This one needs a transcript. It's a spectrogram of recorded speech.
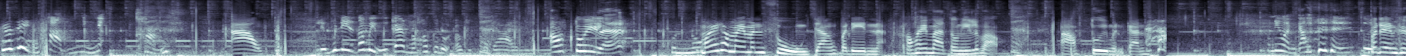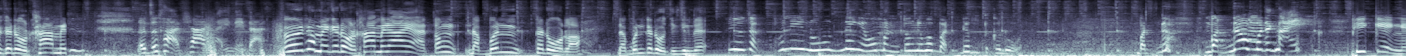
เจ้าหญิงขังอย่างเงี้ยขังอ้าวหรือพวกนี้ต้องบีบใกล้ๆมันค่อยกระโดดเอาถึงจะได้นะเอาตุยแล้วคุณนุ่มไม่ทำไมมันสูงจังประเด็นอะเขาให้มาตรงนี้หรือเปล่าอ้าวตุยเหมือนกัน พวกนี้เหมือนกันประเด็นคือกระโดดข้ามไม่เราจะผ่านชาติไหนในด่านเอ้ยทำไมกระโดดข้ามไม่ได้อะต้องดับเบิลกระโดดเหรอ ดับเบิลกระโดดจริงๆด้วยไม่รู้จักพวกนี้รู้ได้ไงว่ามันต้องเรียกว่าบัตรเดิมตะกระโดด บัตรเดิมบัตรเดิมมาจากไหน พี่เก่งไง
